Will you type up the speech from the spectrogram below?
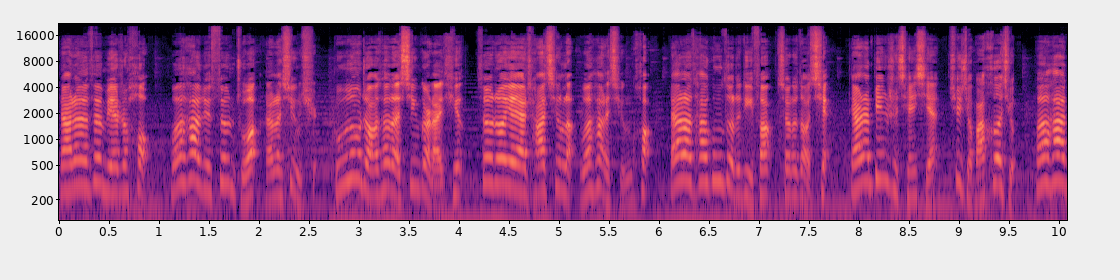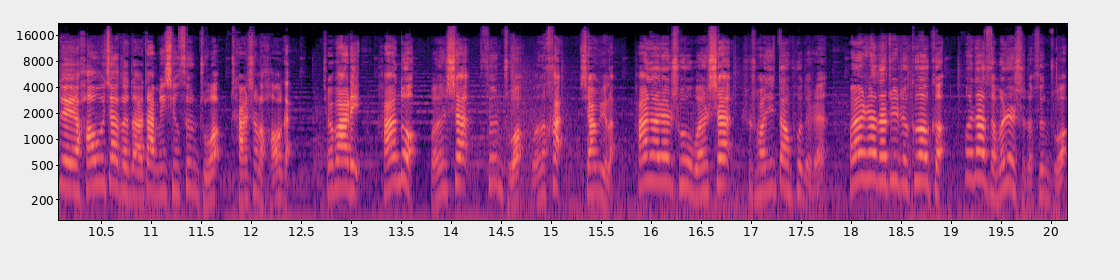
两人分别之后，文翰对孙卓来了兴趣，主动找他的新歌来听。孙卓也查清了文翰的情况，来了他工作的地方向他道歉。两人冰释前嫌，去酒吧喝酒。文翰对毫无架子的大明星孙卓产生了好感。酒吧里，韩诺、文山、孙卓、文翰相遇了。韩诺认出文山是闯进当铺的人，文山在追着哥哥，问他怎么认识的孙卓。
